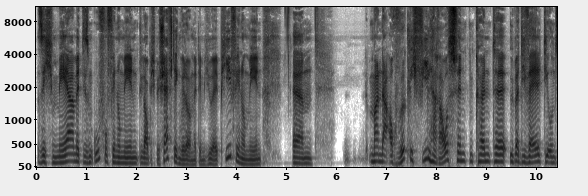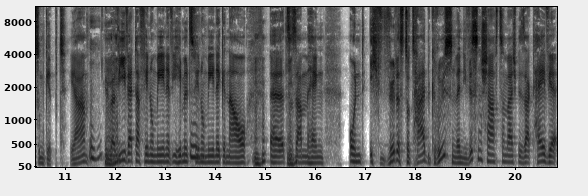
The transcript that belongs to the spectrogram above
sich mehr mit diesem UFO-Phänomen, glaube ich, beschäftigen würde oder mit dem UAP-Phänomen, ähm, man da auch wirklich viel herausfinden könnte über die Welt, die uns umgibt, ja, mhm. über mhm. wie Wetterphänomene, wie Himmelsphänomene mhm. genau mhm. äh, mhm. zusammenhängen. Und ich würde es total begrüßen, wenn die Wissenschaft zum Beispiel sagt, hey, wir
